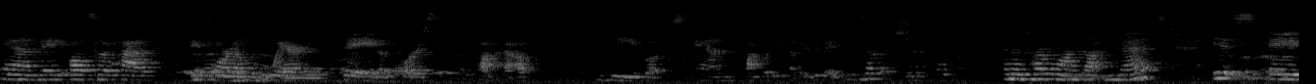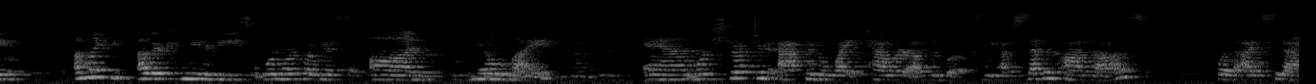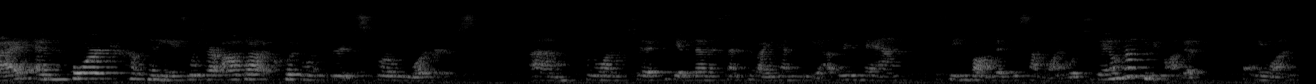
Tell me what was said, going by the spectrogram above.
And they also have a forum where they, of course, talk about the books and talk with each other, debate and such. And then TarValon.net, it's a, unlike the other communities, we're more focused on real life. And we're structured after the White Tower of the books. We have seven Ajahs for the Aes Sedai and four companies, which are Ajah equivalent groups for warders. Um, we wanted to give them a sense of identity other than just being bonded to someone, which they don't have to be bonded to anyone.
